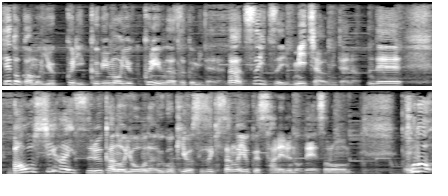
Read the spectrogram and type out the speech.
手とかもゆっくり首もゆっくりうなずくみたいな。だからついつい見ちゃうみたいな。で、場を支配するかのような動きを鈴木さんがよくされるので、その、この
